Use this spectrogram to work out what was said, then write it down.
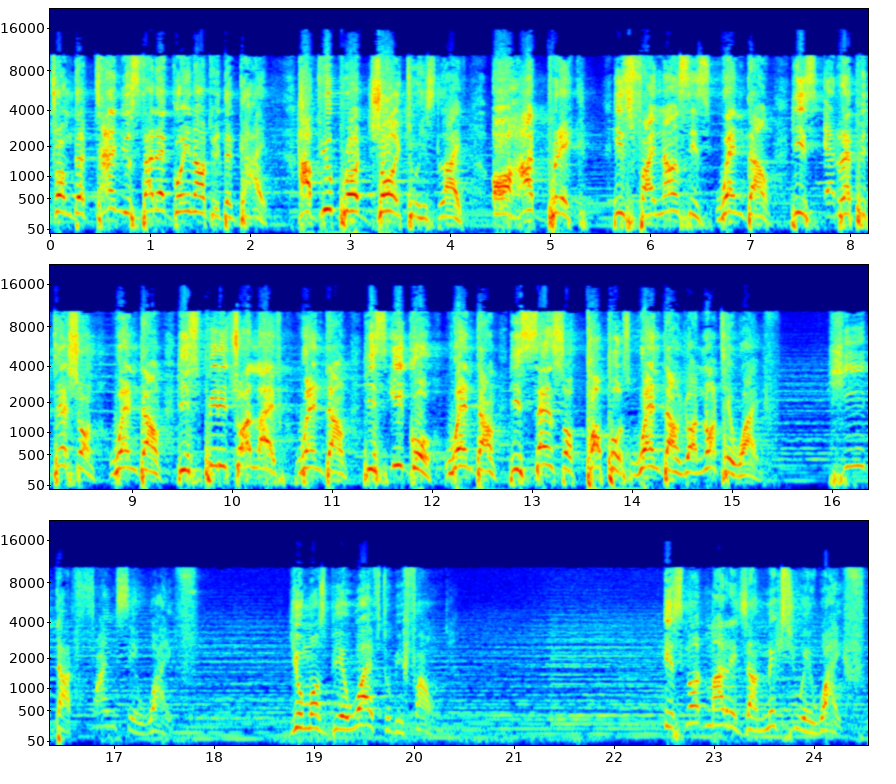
from the time you started going out with the guy have you brought joy to his life? Or heartbreak? His finances went down. His eh, reputation went down. His spiritual life went down. His ego went down. His sense of purpose went down. You are not a wife. He that finds a wife you must be a wife to be found. It's not marriage that makes you a wife.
